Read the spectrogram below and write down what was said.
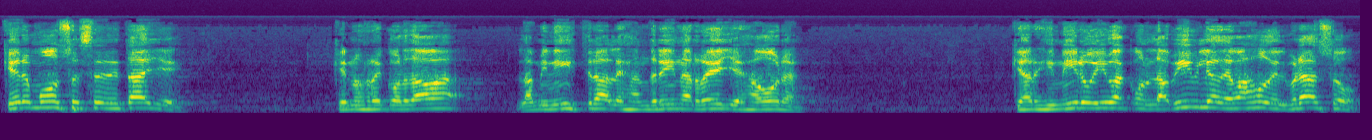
Qué hermoso ese detalle que nos recordaba la ministra Alejandrina Reyes ahora, que Argimiro iba con la Biblia debajo del brazo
